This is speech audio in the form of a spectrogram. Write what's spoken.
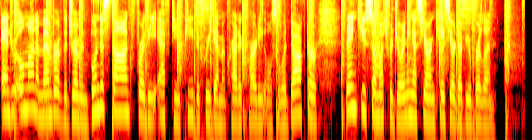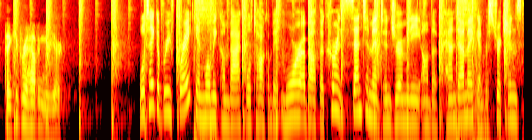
Andrew Ullmann, a member of the German Bundestag for the FDP, the Free Democratic Party, also a doctor. Thank you so much for joining us here on KCRW Berlin. Thank you for having me here. We'll take a brief break, and when we come back, we'll talk a bit more about the current sentiment in Germany on the pandemic and restrictions,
